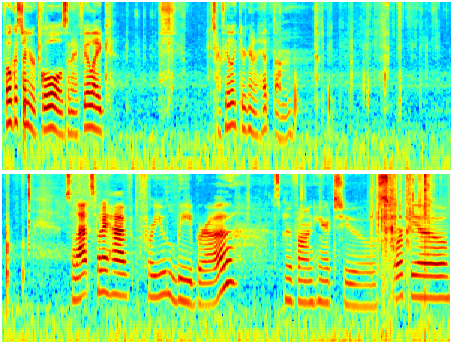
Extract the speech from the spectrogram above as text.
focused on your goals, and I feel like I feel like you're gonna hit them. So that's what I have for you, Libra Let's move on here to Scorpio.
